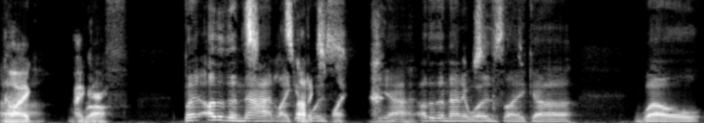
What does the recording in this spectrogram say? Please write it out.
uh, No, I- I agree. But other than that like it was explained. yeah other than that it was like uh well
